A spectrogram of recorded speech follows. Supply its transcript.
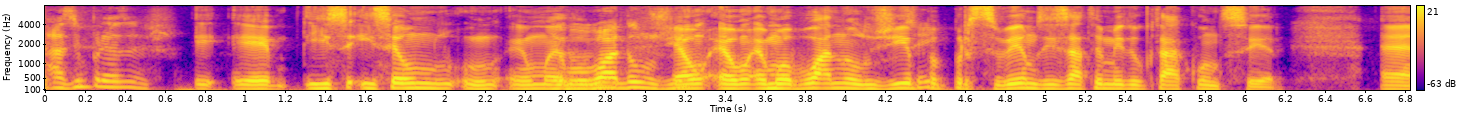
às empresas. É, é, isso, isso é, um, é, uma, é uma boa analogia. É, é uma boa analogia para percebermos exatamente o que está a acontecer.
